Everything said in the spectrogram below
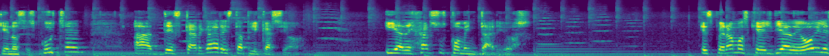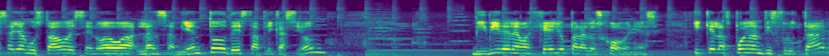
que nos escuchan a descargar esta aplicación y a dejar sus comentarios Esperamos que el día de hoy les haya gustado ese nuevo lanzamiento de esta aplicación. Vivir el Evangelio para los jóvenes y que las puedan disfrutar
